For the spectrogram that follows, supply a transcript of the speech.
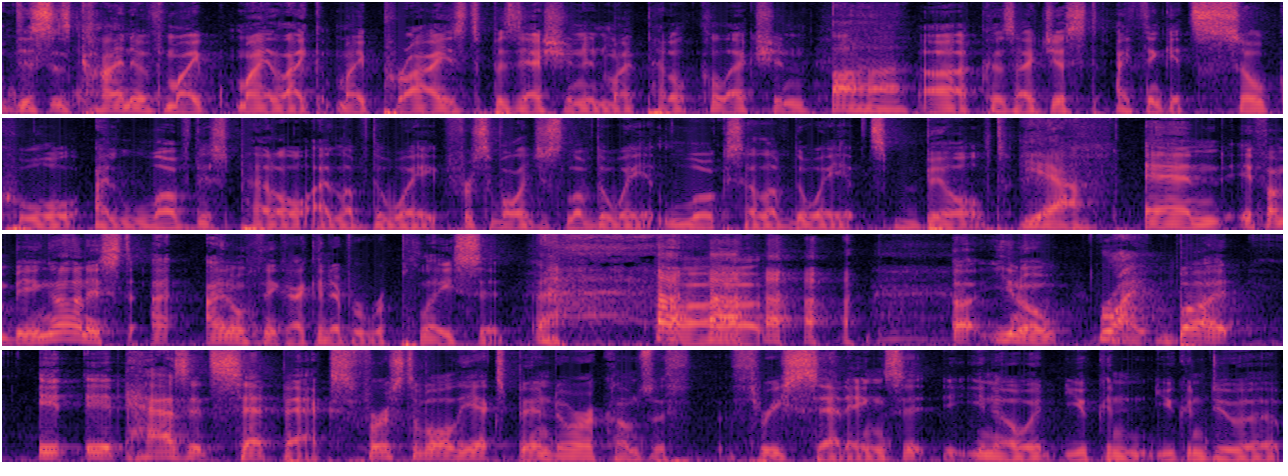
this is kind of my my like my prized possession in my pedal collection. Uh-huh. Because I just I think it's so cool. I love this pedal. I love the way. First of all, I just love the way it looks. I love the way it's built. Yeah. And if I'm being honest, I, I don't think I can ever replace it. uh, uh, you know, Right. But it, it has its setbacks. First of all, the Expandora comes with three settings. It, you know, it, you can you can do a,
